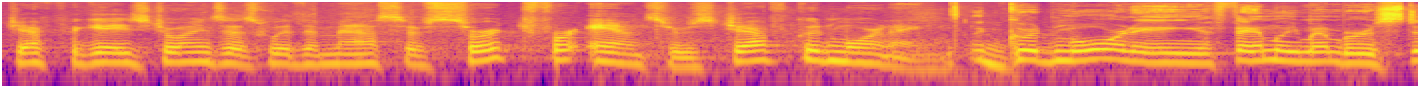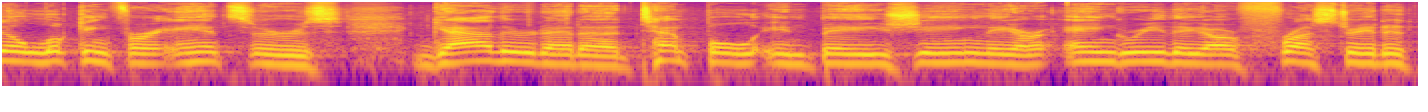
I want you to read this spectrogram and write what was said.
Jeff Pegues joins us with a massive search for answers. Jeff, good morning. Good morning. Family members still looking for answers gathered at a temple in Beijing. They are angry, they are frustrated.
